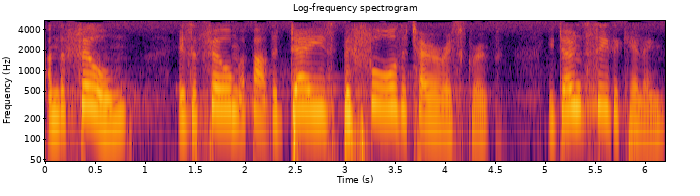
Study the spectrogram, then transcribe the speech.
And the film is a film about the days before the terrorist group. You don't see the killing.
